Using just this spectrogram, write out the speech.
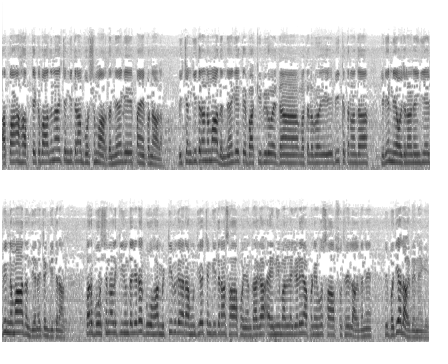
ਆਪਾਂ ਹਫ਼ਤੇ ਕੁ ਬਾਅਦ ਨਾ ਚੰਗੀ ਤਰ੍ਹਾਂ ਬੁਰਸ਼ ਮਾਰ ਦਿੰਨੇ ਆਗੇ ਪਾਈਪ ਨਾਲ, ਵੀ ਚੰਗੀ ਤਰ੍ਹਾਂ ਨਮਾ ਦਿੰਨੇ ਆਗੇ ਤੇ ਬਾਕੀ ਵੀਰੋ ਇਦਾਂ ਮਤਲਬ ਇਹ ਵੀ ਇੱਕ ਤਰ੍ਹਾਂ ਦਾ ਜਿਹੜੀਆਂ ਨਿਓਜ਼ਲਾਂ ਨੇਗੀਆਂ ਇਹ ਵੀ ਨਮਾ ਦਿੰਦੀਆਂ ਨੇ ਚੰਗੀ ਤਰ੍ਹਾਂ। ਪਰ ਬੁਰਸ਼ ਨਾਲ ਕੀ ਹੁੰਦਾ, ਜਿਹੜਾ ਗੋਹਾ, ਮਿੱਟੀ ਵਗੈਰਾ ਹੁੰਦੀ ਆ, ਉਹ ਚੰਗੀ ਤਰ੍ਹਾਂ ਸਾਫ਼ ਹੋ ਜਾਂਦਾਗਾ ਐਨੀਮਲ ਨੇ ਜਿਹੜੇ ਆਪਣੇ ਉਹ ਸਾਫ਼ ਸੁਥਰੇ ਲੱਗਦੇ ਨੇ, ਵੀ ਵਧੀਆ ਲੱਗਦੇ ਨੇਗੇ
